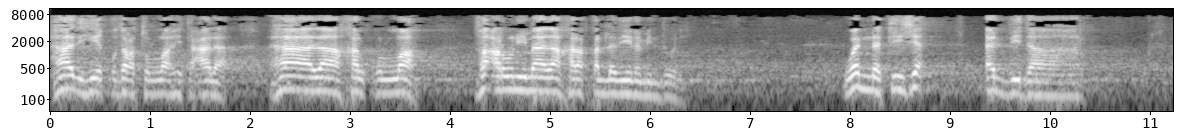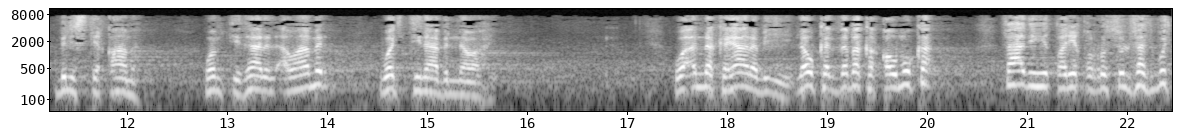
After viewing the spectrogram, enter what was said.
هذه قدرة الله تعالى. هذا خلق الله. فأروني ماذا خلق الذين من دونه والنتيجة البدار. بالاستقامة وامتثال الأوامر واجتناب النواهي. وأنك يا نبي لو كذبك قومك فهذه طريق الرسل فاثبت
